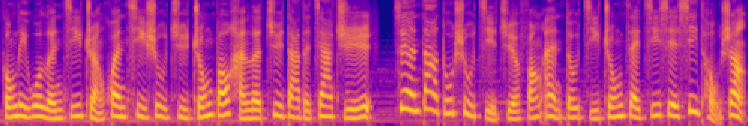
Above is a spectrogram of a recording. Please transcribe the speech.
风力涡轮机转换器数据中包含了巨大的价值。虽然大多数解决方案都集中在机械系统上，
